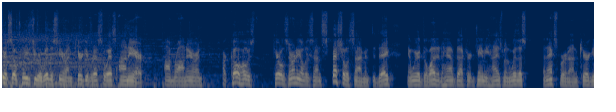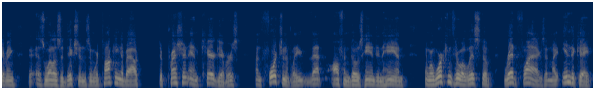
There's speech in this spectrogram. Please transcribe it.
We are so pleased you are with us here on Caregiver SOS On Air. I'm Ron Aaron. Our co host, Carol Zernial is on special assignment today, and we are delighted to have Dr. Jamie Huysman with us, an expert on caregiving as well as addictions. And we're talking about depression and caregivers. Unfortunately, that often goes hand in hand. And we're working through a list of red flags that might indicate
